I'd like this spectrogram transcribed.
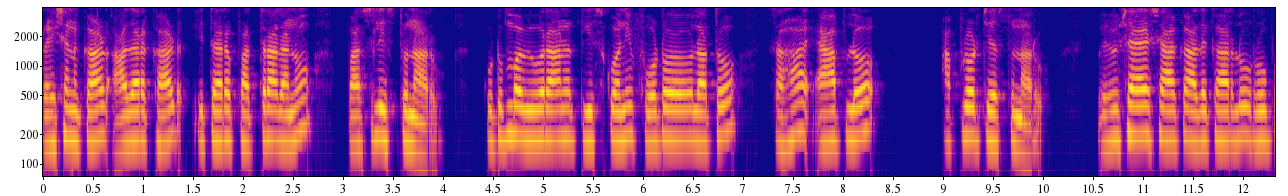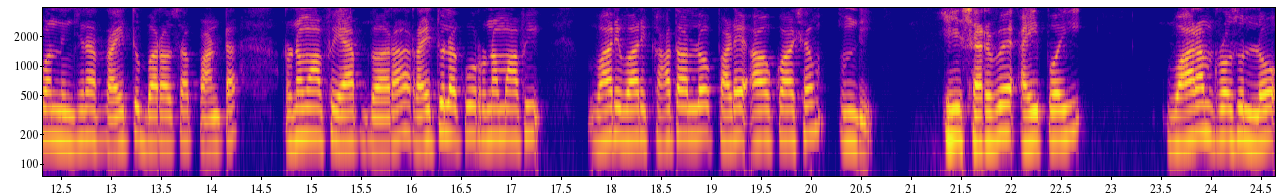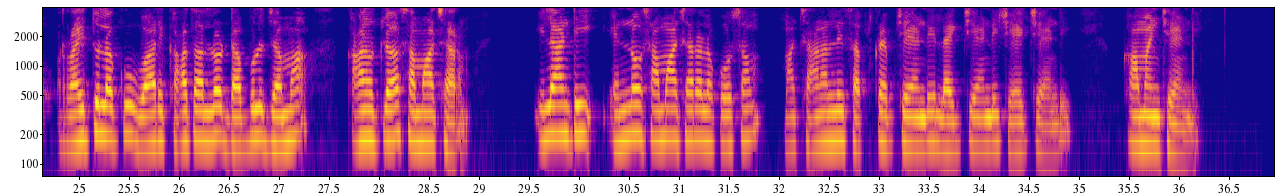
రేషన్ కార్డ్ ఆధార్ కార్డ్ ఇతర పత్రాలను పరిశీలిస్తున్నారు. కుటుంబ వివరాలను తీసుకొని ఫోటోలతో సహా యాప్లో అప్లోడ్ చేస్తున్నారు. వ్యవసాయ శాఖ అధికారులు రూపొందించిన రైతు భరోసా పంట రుణమాఫీ యాప్ ద్వారా రైతులకు రుణమాఫీ వారి వారి ఖాతాల్లో పడే అవకాశం ఉంది. ఈ సర్వే అయిపోయి వారం రోజుల్లో రైతులకు వారి ఖాతాల్లో డబ్బులు జమ కానుట్లుగా సమాచారం. ఇలాంటి ఎన్నో సమాచారాల కోసం మా ఛానల్ని సబ్స్క్రైబ్ చేయండి లైక్ చేయండి షేర్ చేయండి కామెంట్ చేయండి.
